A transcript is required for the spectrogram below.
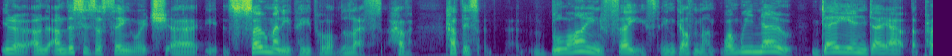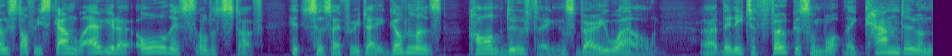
You know, and, and this is a thing which uh, so many people on the left have had this blind faith in government when we know day in day out the post office scandal, you know, all this sort of stuff hits us every day. Governments can't do things very well. Uh, they need to focus on what they can do and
